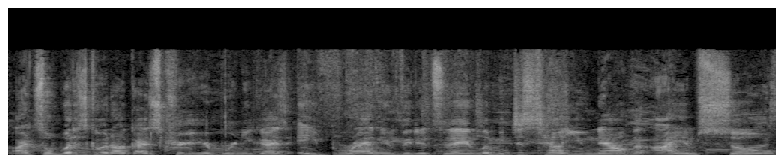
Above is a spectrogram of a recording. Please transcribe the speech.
Alright, so what is going on guys? Krueger here bringing you guys a brand new video today. Let me just tell you now that I am so,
